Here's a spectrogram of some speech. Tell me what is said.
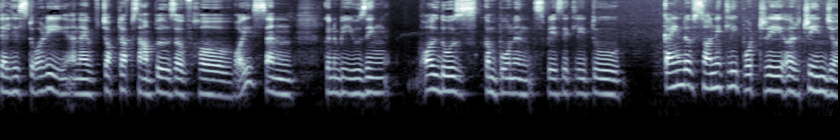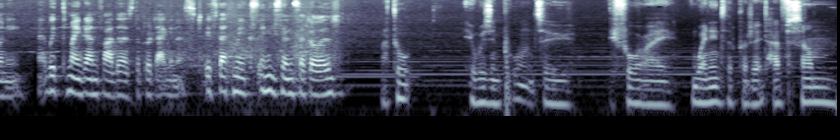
tell his story. And I've chopped up samples of her voice and going to be using all those components basically to kind of sonically portray a train journey with my grandfather as the protagonist, if that makes any sense at all. I thought it was important to, before I went into the project, have some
